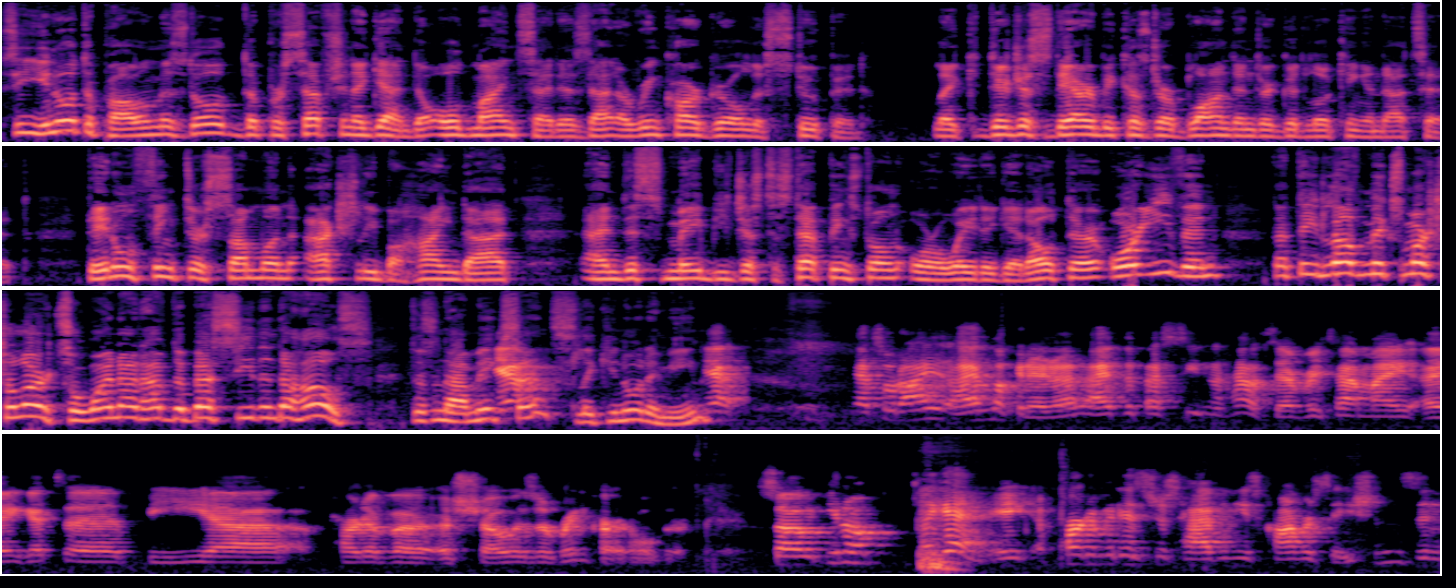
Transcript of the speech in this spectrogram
See, you know what the problem is though? The perception again, the old mindset is that a ring card girl is stupid. Like they're just there because they're blonde and they're good looking and that's it. They don't think there's someone actually behind that and this may be just a stepping stone or a way to get out there or even that they love mixed martial arts. So why not have the best seat in the house? Doesn't that make Yeah. sense? Like you know what I mean? Yeah, that's what I, I look at it. I, I have the best seat in the house every time I, I get to be uh, part of a, a show as a ring card holder. So you know, again, part of it is just having these conversations and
